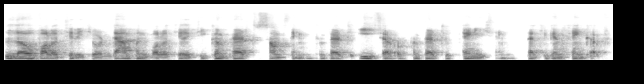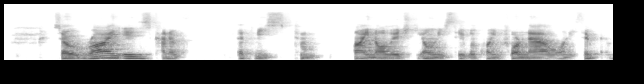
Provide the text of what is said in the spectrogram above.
low volatility or dampened volatility compared to something, compared to Ether or compared to anything that you can think of. So RAI is kind of, at least to my knowledge, the only stablecoin for now on Ethereum.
